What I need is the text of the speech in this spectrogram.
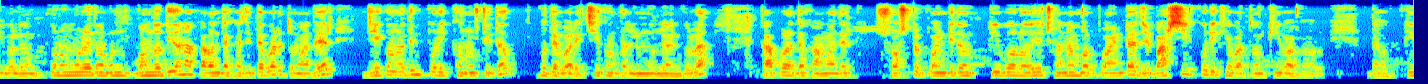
কি বলে কোনো মূল্যে তোমার কোনো বন্ধ দিও না, কারণ দেখা যেতে পারে তোমাদের যে কোনো দিন পরীক্ষা অনুষ্ঠিত হতে পারে শিক্ষণকালীন মূল্যায়নগুলা। তারপরে দেখো আমাদের ষষ্ঠ পয়েন্টটি তো কি বলা হয়েছে? ছয় নম্বর পয়েন্টটা যে বার্ষিক পরীক্ষা এবার তোমার কীভাবে হবে? দেখো কি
